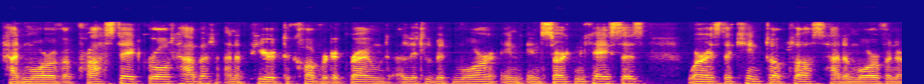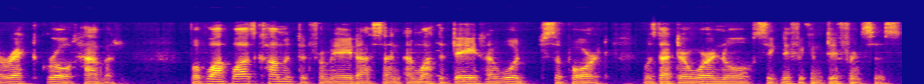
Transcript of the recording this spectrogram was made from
had more of a prostate growth habit and appeared to cover the ground a little bit more in, in certain cases, whereas the Kinto Plus had a more of an erect growth habit. But what was commented from ADAS and, and what the data would support was that there were no significant differences.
